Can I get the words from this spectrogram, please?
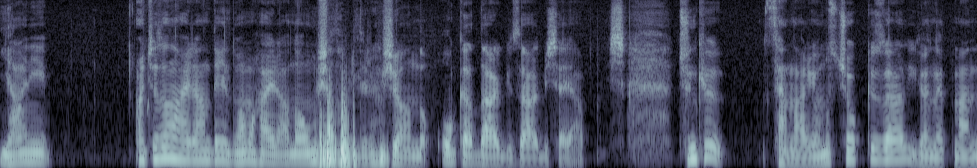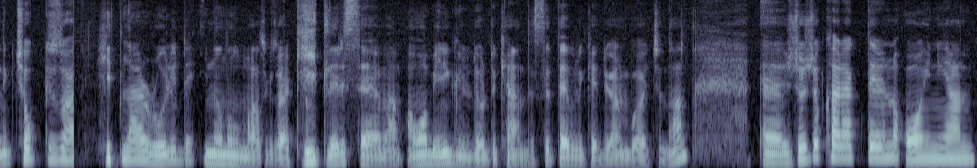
Yani önceden hayran değildim ama hayran olmuş olabilirim şu anda. O kadar güzel bir şey yapmış. Çünkü senaryomuz çok güzel, yönetmenlik çok güzel. Hitler rolü de inanılmaz güzel. Hitler'i sevmem ama beni güldürdü kendisi. Tebrik ediyorum bu açıdan. Ee, Jojo karakterini oynayan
